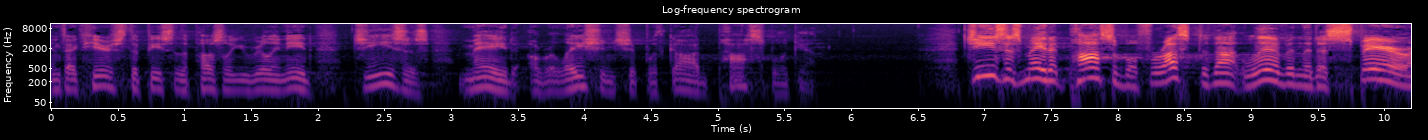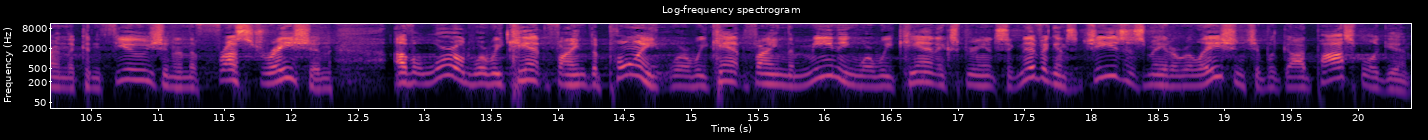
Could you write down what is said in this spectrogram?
In fact, here's the piece of the puzzle you really need Jesus made a relationship with God possible again. Jesus made it possible for us to not live in the despair and the confusion and the frustration of a world where we can't find the point, where we can't find the meaning, where we can't experience significance. Jesus made a relationship with God possible again.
